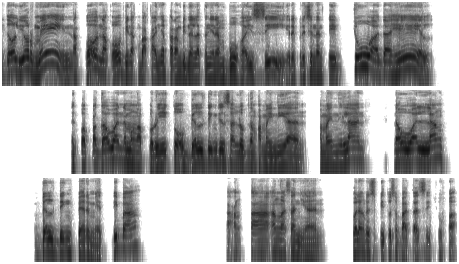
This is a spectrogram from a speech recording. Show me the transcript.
Idol Yorme. Nako, nako, binakbakan niya, parang binalatan niya ng buhay si Representative Chua dahil nagpapagawa ng mga proyekto o building dyan sa loob ng Kamaynilan, Kamaynilan na walang building permit. Di ba? Kaang kaangasan yan. Walang respeto sa batas si Chua.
